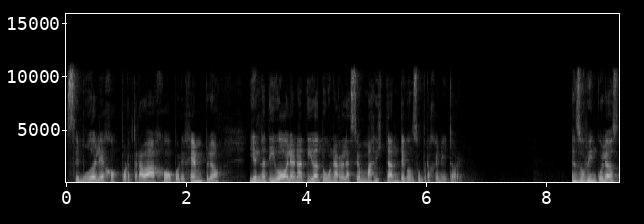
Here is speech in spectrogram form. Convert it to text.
se mudó lejos por trabajo, por ejemplo, y el nativo o la nativa tuvo una relación más distante con su progenitor. En sus vínculos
